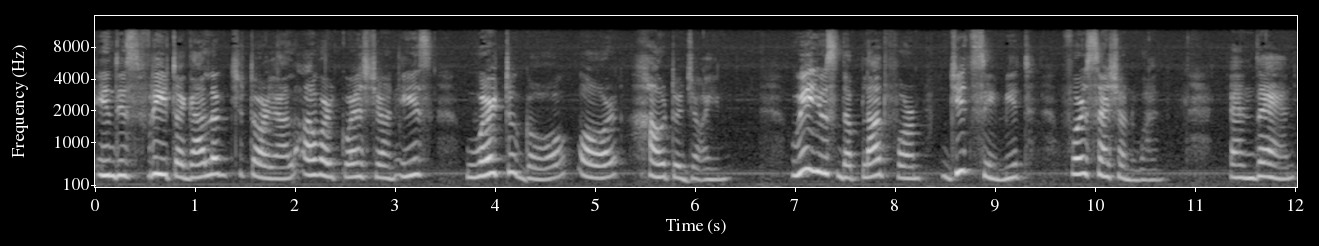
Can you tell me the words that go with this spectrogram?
In this free Tagalog tutorial, our question is where to go or how to join. We use the platform Jitsi Meet for session 1 and then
